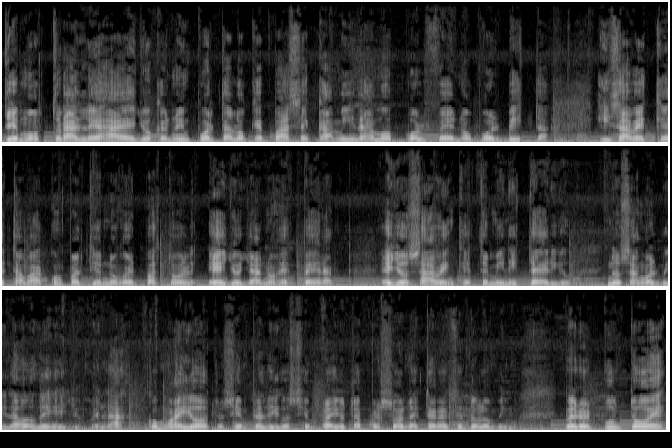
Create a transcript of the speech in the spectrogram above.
demostrarles a ellos que no importa lo que pase, caminamos por fe, no por vista. Y sabes qué, estaba compartiendo con el pastor, ellos ya nos esperan, ellos saben que este ministerio no se han olvidado de ellos, ¿verdad? Como hay otros, siempre digo, siempre hay otras personas que están haciendo lo mismo. Pero el punto es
